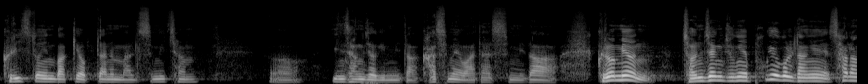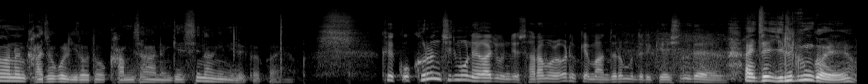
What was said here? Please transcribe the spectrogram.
그리스도인밖에 없다는 말씀이 참 어, 인상적입니다. 가슴에 와닿습니다. 그러면 전쟁 중에 포격을 당해 사랑하는 가족을 잃어도 감사하는 게 신앙인 일까요? 그꼭 그런 질문 해가지고 이제 사람을 어렵게 만드는 분들이 계신데 아니 제 읽은 거예요.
